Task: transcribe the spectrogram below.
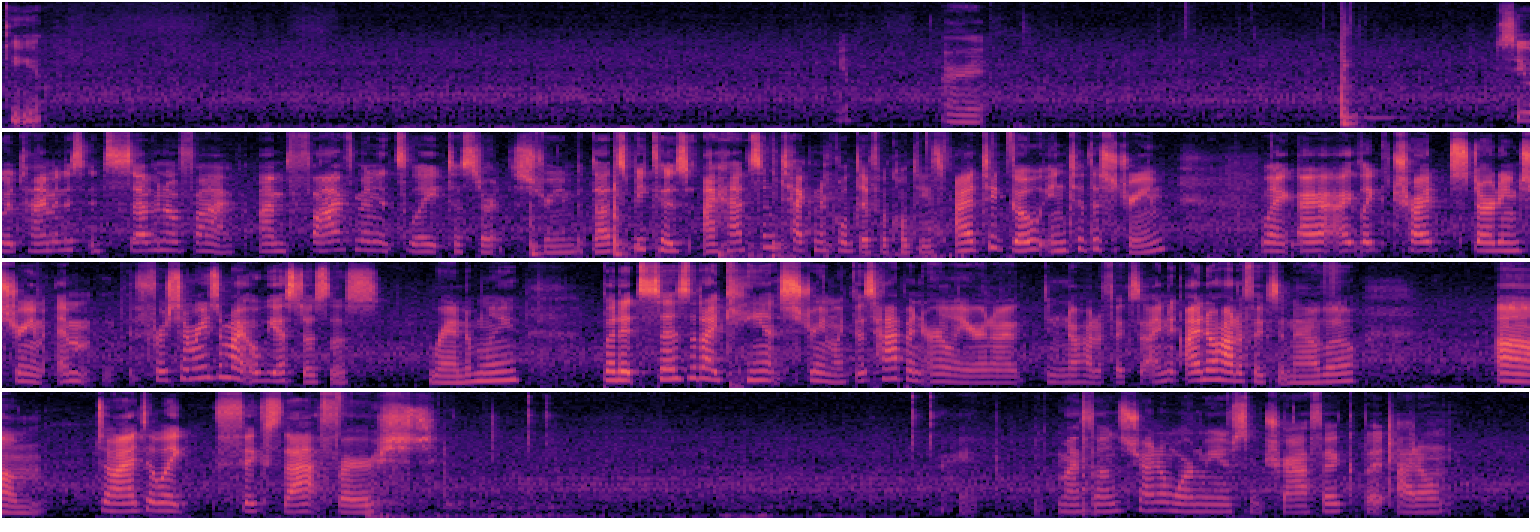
Yeah. Yep. All right. See what time it is? It's 7:05. I'm 5 minutes late to start the stream, but that's because I had some technical difficulties. I had to go into the stream. Like I I like tried starting stream and for some reason my OBS does this randomly, but it says that I can't stream. Like this happened earlier and I didn't know how to fix it. I, kn- I know how to fix it now though. Um so I had to like fix that first. Okay. My phone's trying to warn me of some traffic, but I don't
